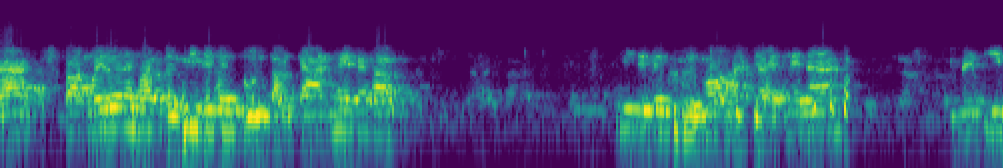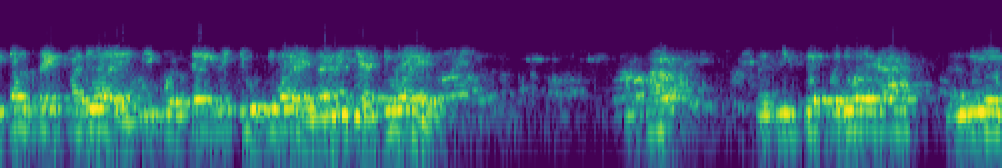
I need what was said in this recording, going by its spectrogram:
นะฟังไว้ด้วยนะครับเดี๋ยวพี่จะเป็นศูนย์สั่งการให้นะครับพี่จะเป็นศูนย์มอหัดใหญ่ให้นะในทีมต้องเซ็กมาด้วย มีคนแจ้งวิทยุด้วยรายละเอียดด้วยนะครับในทีมเซ็กมาด้วยนะอย่าลืม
